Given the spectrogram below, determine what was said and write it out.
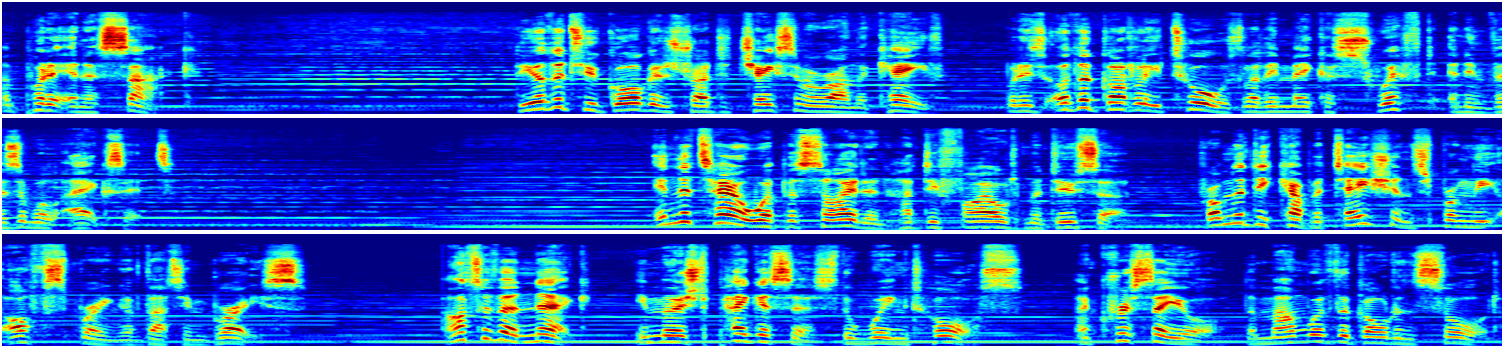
and put it in a sack. The other two Gorgons tried to chase him around the cave, but his other godly tools let him make a swift and invisible exit. In the tale where Poseidon had defiled Medusa, from the decapitation sprung the offspring of that embrace. Out of her neck emerged Pegasus, the winged horse, and Chrysaor, the man with the golden sword.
